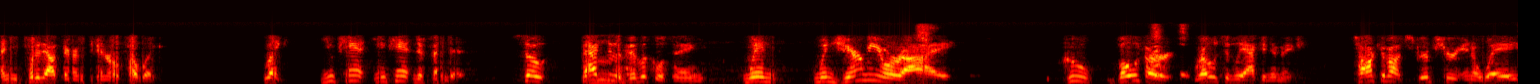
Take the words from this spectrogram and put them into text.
and you put it out there in the general public, like you can't you can't defend it. So back mm. to the biblical thing, when when Jeremy or I, who both are relatively academic, talk about scripture in a way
